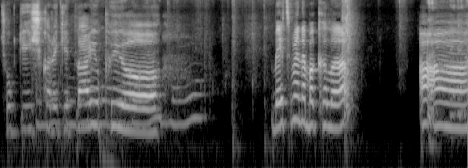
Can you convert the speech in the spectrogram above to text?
Çok değişik hareketler yapıyor. Batman'e bakalım. Aa.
